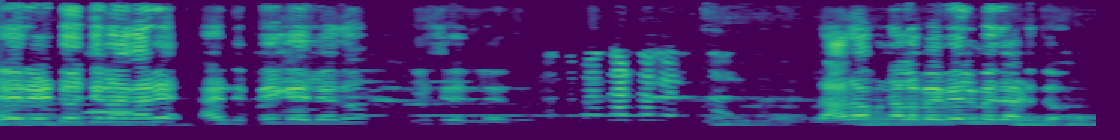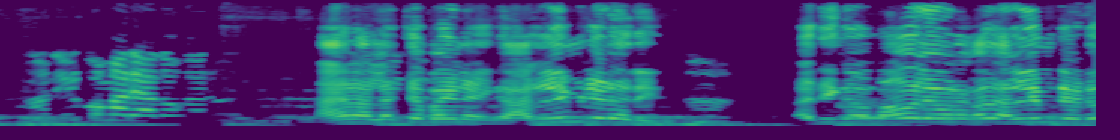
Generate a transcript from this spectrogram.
ఏ రెడ్డి వచ్చినా కానీ ఆయన పీకే లేదు ఈసేది లేదు. దాదాపు నలభై వేలు మెజార్టీతో అనిల్ కుమార్ యాదవ్ గారు? ఆయన లక్ష పైన ఇంకా అన్లిమిటెడ్ అది. అది ఇంకా మామూలు ఏమైనా కాదు అన్లిమిటెడ్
